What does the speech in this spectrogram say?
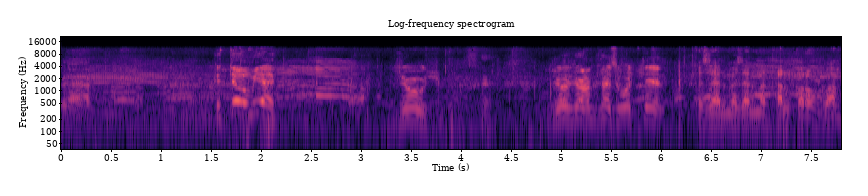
مزيان كتاهم ياك جوج. جوج وعباس هو الثالث مازال مازال ما دخل الخروف باقي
